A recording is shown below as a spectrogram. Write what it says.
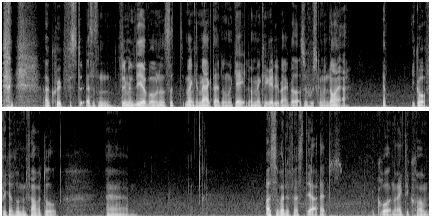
og kunne ikke forstå, altså sådan, fordi man lige er vågnet, så man kan mærke, at der er noget galt, men man kan ikke rigtig mærke hvad, og så husker man, når jeg, jeg i går fik jeg at vide, at min far var død. Uh, og så var det først der, at gråden rigtig kom,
